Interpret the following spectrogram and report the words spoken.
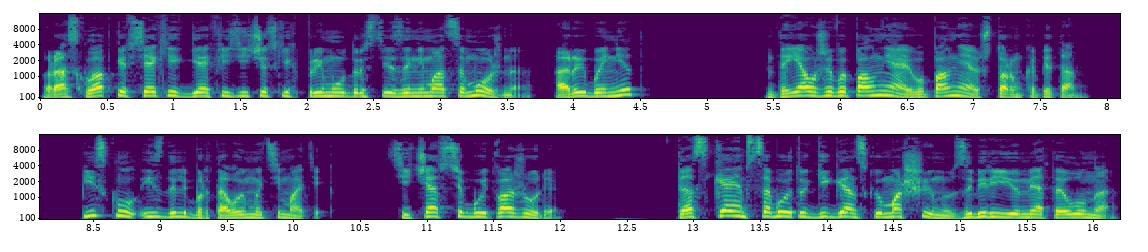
«Раскладкой всяких геофизических премудростей заниматься можно, а рыбы нет?» «Да я уже выполняю, выполняю, шторм-капитан», — пискнул издали бортовой математик. «Сейчас все будет в ажуре. Таскаем с собой эту гигантскую машину, забери ее мятая луна.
